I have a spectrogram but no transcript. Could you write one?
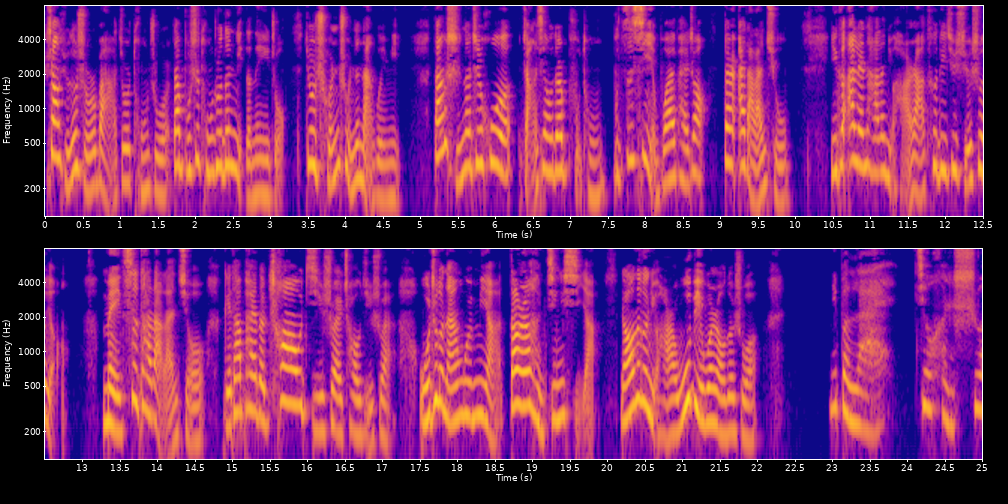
上学的时候吧，就是同桌，但不是同桌的你的那一种，就是纯纯的男闺蜜。当时呢，这货长相有点普通，不自信，也不爱拍照，但是爱打篮球。一个暗恋他的女孩啊，特地去学摄影。每次他打篮球，给他拍的超级帅，超级帅。我这个男闺蜜啊，当然很惊喜呀。然后那个女孩无比温柔的说：“你本来就很帅。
